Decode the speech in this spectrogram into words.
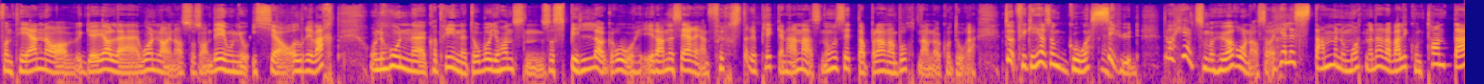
fontene av gøyale one-liners og sånn, det er hun jo ikke, har aldri vært. Og når hun, Katrine Torborg Johansen, så spiller Gro i denne serien, første replikken hennes når hun sitter på den abortnemndakontoret, da fikk jeg helt sånn gåsehud. Det var helt som å høre henne, altså. Hele stemmen og måten, og det er veldig kontante,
